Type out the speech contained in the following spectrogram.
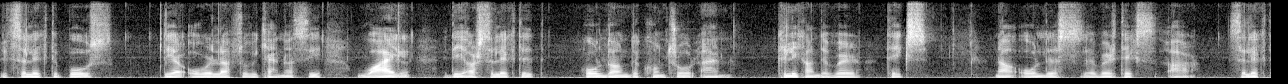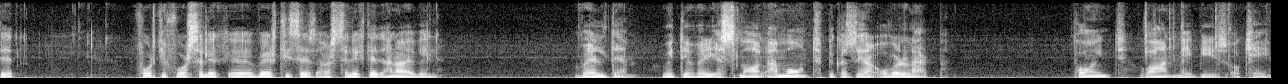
it selected both. They are overlapped so we cannot see. While they are selected hold down the control and click on the vertex now all the uh, vertex are selected. 44 select uh, vertices are selected and I will weld them with a very small amount because they are overlap. 0.1 maybe is okay.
